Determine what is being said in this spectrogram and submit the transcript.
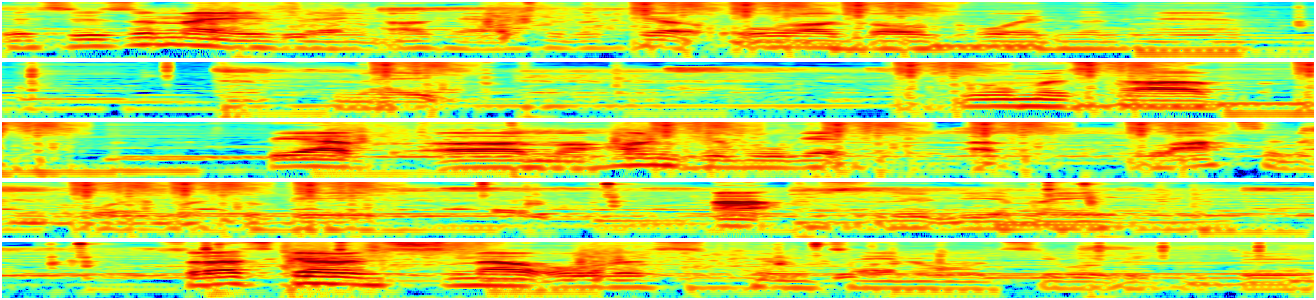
This is amazing. Okay, so let's get all our gold coins in here. Make. We almost have. If we have um 100, we'll get a platinum coin, which would be absolutely amazing. So let's go and smelt all this Crimtane ore and see what we can do.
